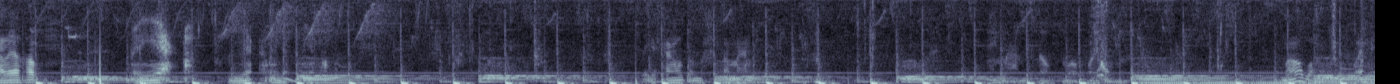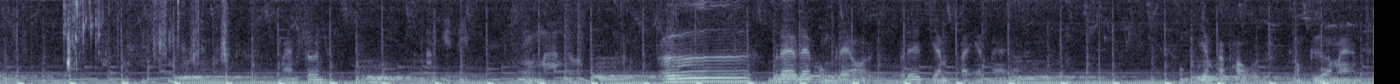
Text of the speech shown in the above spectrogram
แขกมาแล้วครับเนี่ยเนี่ยเนี่ยไปครั้งประมาณประมาณไม่มาสองตัวปล่อยเมาบอกไว้มันต้นไม่มาโดนเออไม่ได้ไม่ได้ผมไม่ได้เอาไม่ได้เตรียมปลาแอบมาเนอะผมเตรียมปลาเผาเอาเกลือมาเลย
